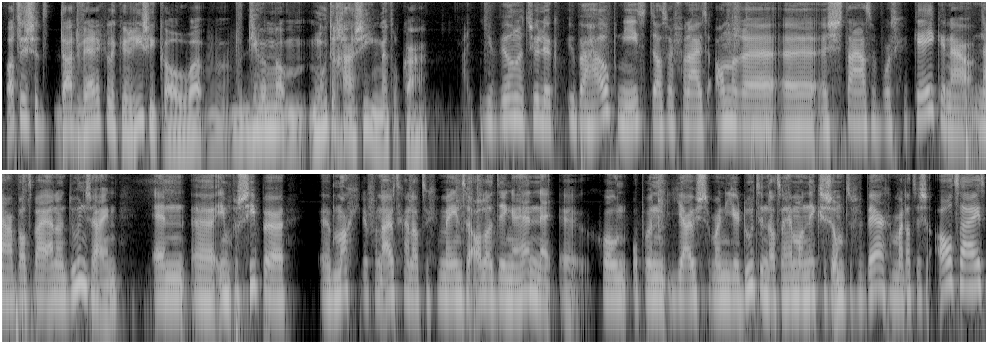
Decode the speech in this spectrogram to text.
wat is het daadwerkelijke risico die we mo- moeten gaan zien met elkaar? Je wil natuurlijk überhaupt niet dat er vanuit andere eh, staten wordt gekeken naar, naar wat wij aan het doen zijn. En eh, in principe eh, mag je ervan uitgaan dat de gemeente alle dingen hè, nee, gewoon op een juiste manier doet en dat er helemaal niks is om te verbergen. Maar dat is altijd,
